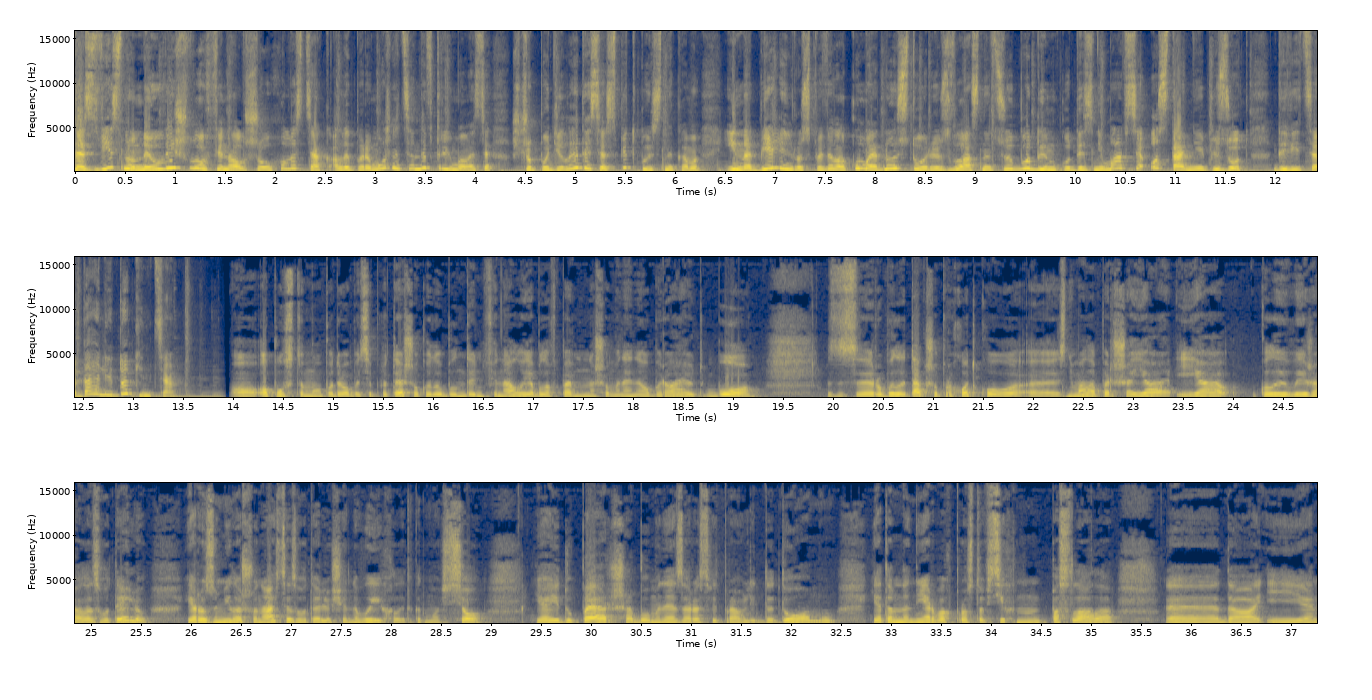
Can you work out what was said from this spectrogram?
Це, звісно, не увійшло в фінал шоу Холостяк, але переможниця не втрималася, щоб поділитися з підписниками. Інна Білінь розповіла кумедну історію з власницею будинку, де знімався останній епізод. Дивіться далі до кінця. Опустимо подробиці про те, що коли був день фіналу, я була впевнена, що мене не обирають, бо зробили так, що проходку е, знімала перша я, і я, коли виїжджала з готелю, я розуміла, що Настя з готелю ще не виїхала. Так думаю, все, я йду перша, бо мене зараз відправлять додому. Я там на нервах просто всіх послала. Е, да, і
